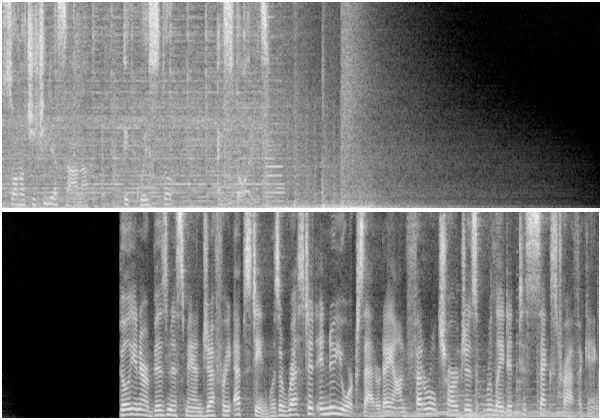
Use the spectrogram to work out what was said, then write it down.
Sono Cecilia Sala e questo è Stories. Billionaire businessman Jeffrey Epstein was arrested in New York Saturday on federal charges related to sex trafficking.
